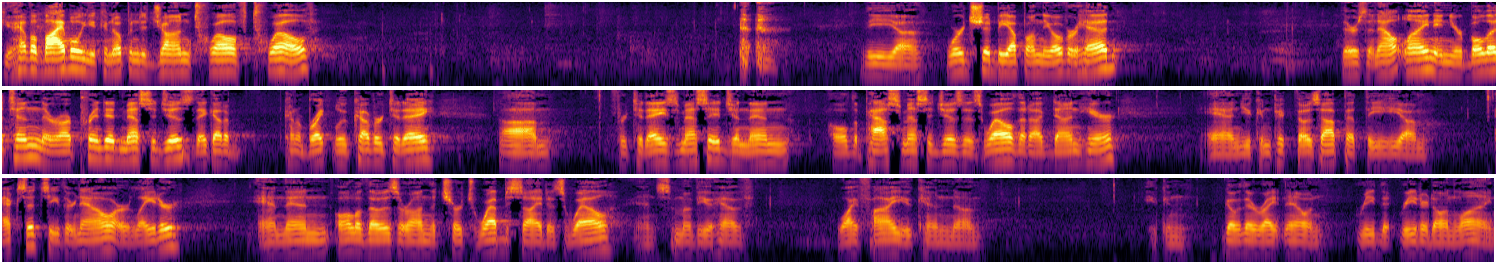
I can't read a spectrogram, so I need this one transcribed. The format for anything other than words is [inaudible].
If you have a Bible, you can open to John 12 12. [clears throat] the uh, word should be up on the overhead. There's an outline in your bulletin. There are printed messages. They got a kind of bright blue cover today um, for today's message, and then all the past messages as well that I've done here. And you can pick those up at the um, exits either now or later. And then all of those are on the church website as well. And some of you have Wi Fi. You can, um, you can go there right now and read it, read it online.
